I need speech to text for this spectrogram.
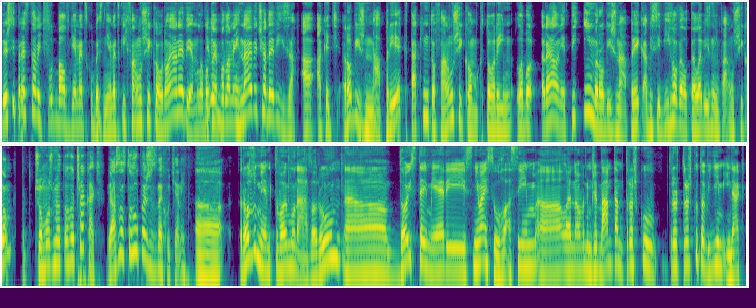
Vieš si predstaviť futbal v Nemecku bez nemeckých fanúšikov? No ja neviem, lebo neviem. to je podľa mňa ich najväčšia devíza. A, a keď robíš napriek takýmto fanúšikom, ktorým, lebo reálne ty im robíš napriek, aby si vyhovel televíznym fanúšikom, čo môžeme od toho čakať? Ja som z toho úplne znechutený. Uh, rozumiem tvojmu názoru, do istej miery s ním aj súhlasím, len hovorím, že mám tam trošku, tro, trošku to vidím inak.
